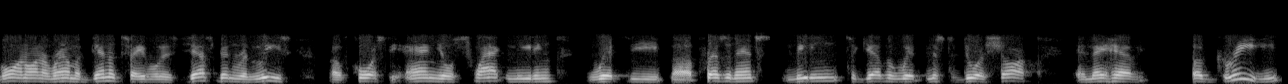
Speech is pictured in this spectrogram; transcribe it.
going on around the dinner table. It's just been released, of course, the annual SWAC meeting with the uh, presidents meeting together with Mr. Duer Sharp, and they have agreed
